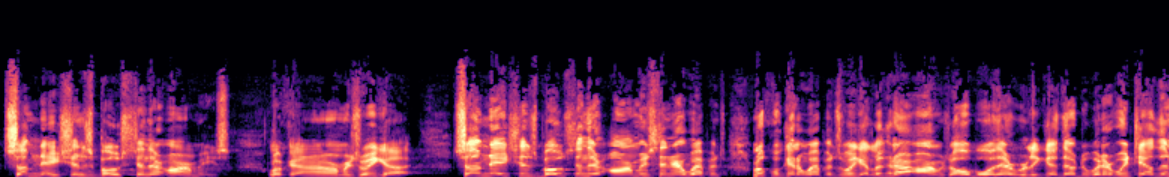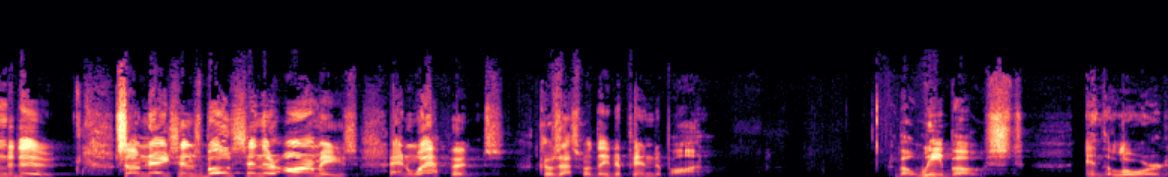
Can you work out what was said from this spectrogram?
Some nations boast in their armies. Look at our armies we got. Some nations boast in their armies and their weapons. Look what kind of weapons we got. Look at our armies. Oh boy, they're really good. They'll do whatever we tell them to do. Some nations boast in their armies and weapons because that's what they depend upon. But we boast in the Lord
